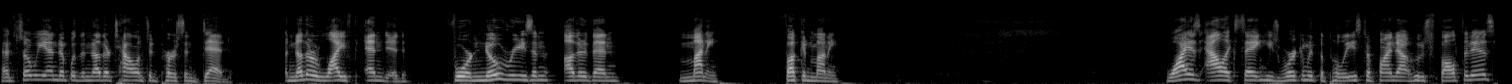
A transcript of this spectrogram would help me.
And so we end up with another talented person dead. Another life ended for no reason other than Money. Fucking money. Why is Alex saying he's working with the police to find out whose fault it is?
